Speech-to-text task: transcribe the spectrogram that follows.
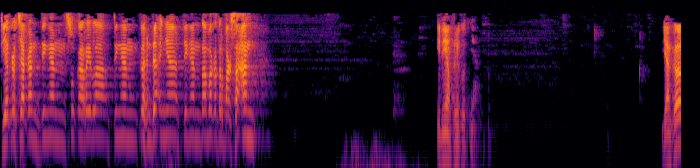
Dia kerjakan dengan sukarela, dengan kehendaknya, dengan tanpa keterpaksaan. Ini yang berikutnya. Yang ke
